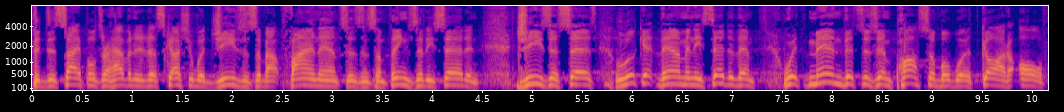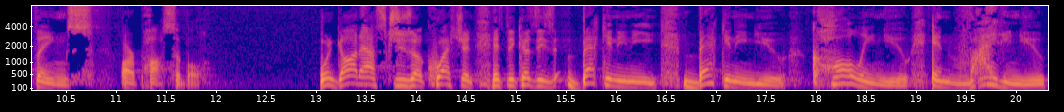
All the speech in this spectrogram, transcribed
the disciples are having a discussion with Jesus about finances and some things that he said. And Jesus says, Look at them. And he said to them, With men this is impossible, with God all things are possible. When God asks you a question, it's because He's beckoning you, beckoning you, calling you, inviting you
